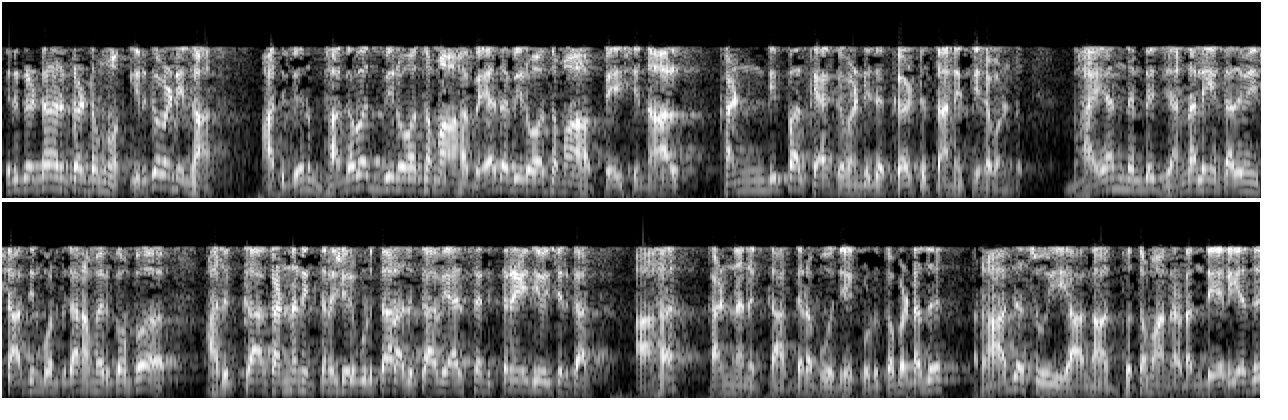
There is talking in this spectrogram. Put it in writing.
இருக்கட்டும் இருக்கட்டும் இருக்க வேண்டியதான் அதுக்கு பகவத் விரோதமாக வேத விரோதமாக பேசினால் கண்டிப்பா கேட்க வேண்டியதை கேட்டுத்தானே தீர வேண்டும். பயந்துட்டு ஜன்னலையும் கதவையும் சாத்தின் போறதுக்காக நம்ம இருக்கோம் இப்போ? அதுக்காக கண்ணன் இத்தனை சொல்லி கொடுத்தார் அதுக்காக வியாசர் இத்தனை எழுதி வச்சிருக்கார். ஆக கண்ணனுக்கு அக்ர பூஜை கொடுக்கப்பட்டது ராஜசூயாக அற்புதமா நடந்தேறியது.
